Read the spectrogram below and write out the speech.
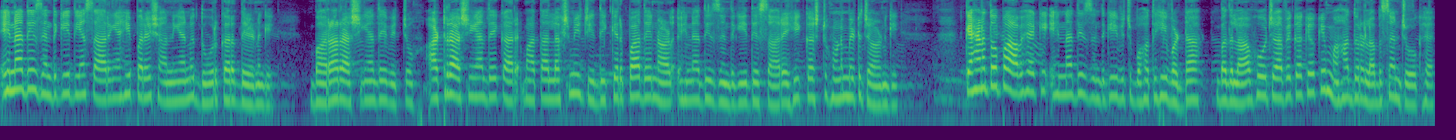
ਇਹਨਾਂ ਦੀ ਜ਼ਿੰਦਗੀ ਦੀਆਂ ਸਾਰੀਆਂ ਹੀ ਪਰੇਸ਼ਾਨੀਆਂ ਨੂੰ ਦੂਰ ਕਰ ਦੇਣਗੇ। 12 ਰਾਸ਼ੀਆਂ ਦੇ ਵਿੱਚੋਂ 8 ਰਾਸ਼ੀਆਂ ਦੇ ਕਰ ਮਾਤਾ ਲక్ష్ਮੀ ਜੀ ਦੀ ਕਿਰਪਾ ਦੇ ਨਾਲ ਇਹਨਾਂ ਦੀ ਜ਼ਿੰਦਗੀ ਦੇ ਸਾਰੇ ਹੀ ਕਸ਼ਟ ਹੁਣ ਮਿਟ ਜਾਣਗੇ। ਕਹਿਣ ਤੋਂ ਭਾਵ ਹੈ ਕਿ ਇਹਨਾਂ ਦੀ ਜ਼ਿੰਦਗੀ ਵਿੱਚ ਬਹੁਤ ਹੀ ਵੱਡਾ ਬਦਲਾਵ ਹੋ ਜਾਵੇਗਾ ਕਿਉਂਕਿ ਮਹਾ ਦੁਰਲਭ ਸੰਜੋਗ ਹੈ।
